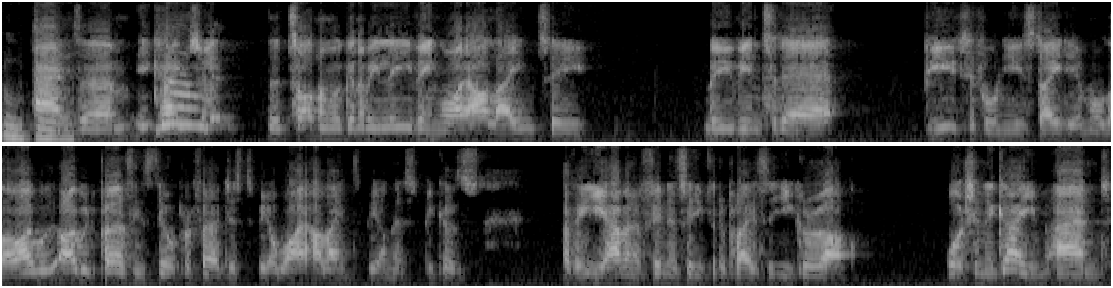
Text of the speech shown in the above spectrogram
Oh, and um, it came well... to it that Tottenham were going to be leaving White Hart Lane to move into their beautiful new stadium. Although I would, I would personally still prefer just to be a White Hart Lane, to be honest, because I think you have an affinity for the place that you grew up watching the game. And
